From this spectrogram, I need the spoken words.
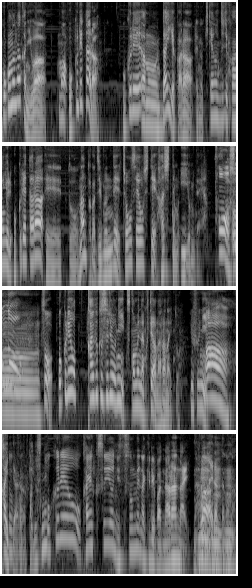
ここの中には、まあ、遅れたら、遅れ、あの、ダイヤから、あの規定の時間より遅れたら、えっ、と、なんとか自分で調整をして走ってもいいよみたいな。あ、そんな。うんそう、遅れを回復するように努めなくてはならないというふうにああ。書いてあるわけですね。遅れを回復するように努めなければならないならなはいだったかな。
